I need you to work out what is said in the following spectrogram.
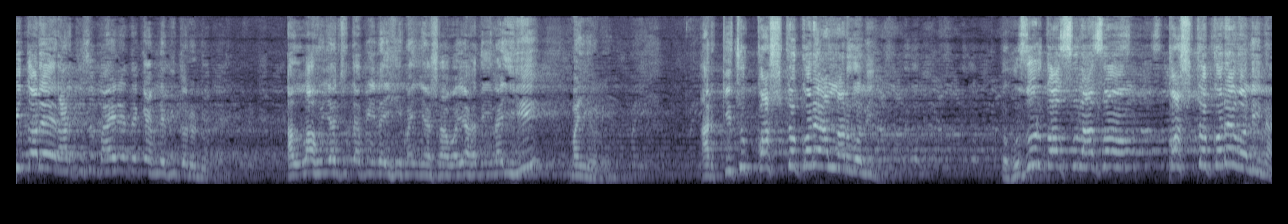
ভিতরের আর কিছু বাইরে থেকে এমনি ভিতরে ঢুকায়। আল্লাহ ইয়াজতাবি ইলাইহি মান ইয়াশা ওয়া ইয়াহদি ইলাইহি ইউনিব আর কিছু কষ্ট করে আল্লাহর বলি তো হুজুর গৌসুল আজম কষ্ট করে বলি না।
